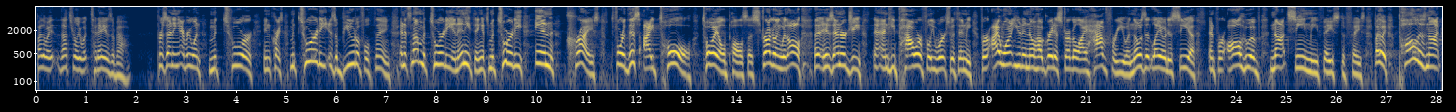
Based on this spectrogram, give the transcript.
By the way, that's really what today is about presenting everyone mature in Christ. Maturity is a beautiful thing. And it's not maturity in anything, it's maturity in Christ. For this I toil, toil, Paul says, struggling with all uh, his energy, and he powerfully works within me. For I want you to know how great a struggle I have for you and those at Laodicea, and for all who have not seen me face to face. By the way, Paul is not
